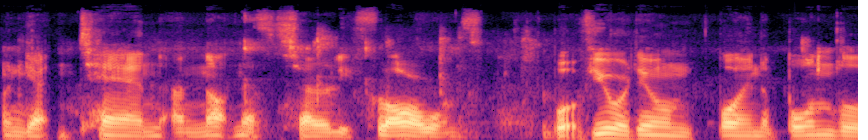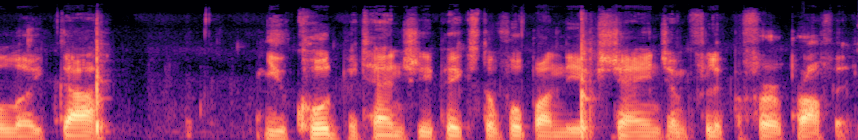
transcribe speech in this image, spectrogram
and getting 10 and not necessarily floor ones. But if you were doing buying a bundle like that, you could potentially pick stuff up on the exchange and flip it for a profit.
